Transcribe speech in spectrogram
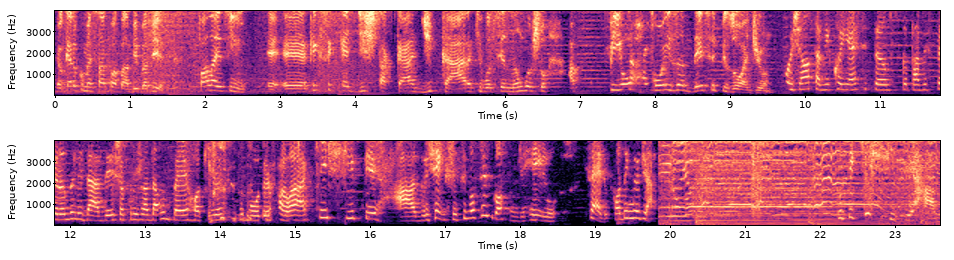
Eu quero começar com a Babi. Babi, fala aí assim, é, é, o que, que você quer destacar de cara que você não gostou? A pior coisa desse episódio. O Jota me conhece tanto que eu tava esperando ele dar, deixa pra eu já dar um berro aqui antes do Mulder falar. Que chip errado. Gente, se vocês gostam de Halo, sério, podem me odiar. Porque que chip errado?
